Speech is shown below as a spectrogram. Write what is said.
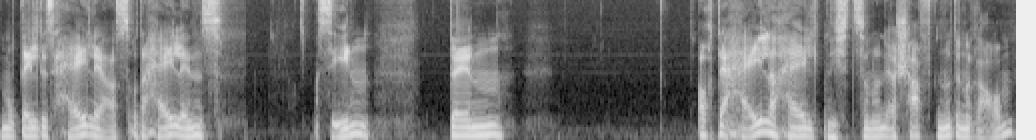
Modell des Heilers oder Heilens sehen, denn auch der Heiler heilt nicht, sondern er schafft nur den Raum,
